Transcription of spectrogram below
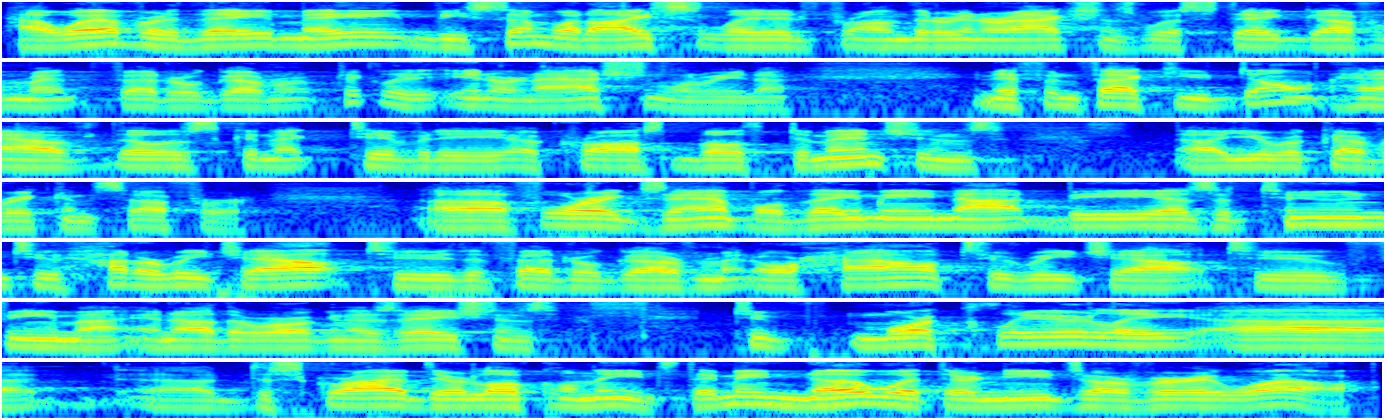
However, they may be somewhat isolated from their interactions with state government, federal government, particularly the international arena. And if, in fact, you don't have those connectivity across both dimensions, uh, your recovery can suffer. Uh, for example, they may not be as attuned to how to reach out to the federal government or how to reach out to FEMA and other organizations to more clearly uh, uh describe their local needs. They may know what their needs are very well,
